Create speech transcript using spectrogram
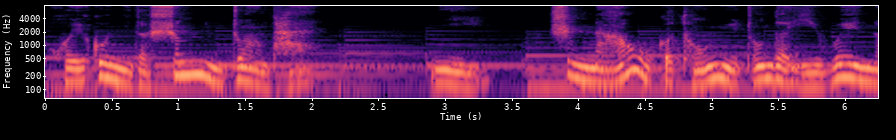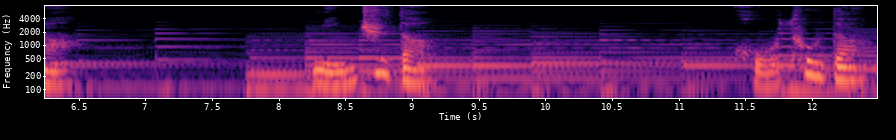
回顾你的生命状态，你是哪五个童女中的一位呢？明智的，糊涂的。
